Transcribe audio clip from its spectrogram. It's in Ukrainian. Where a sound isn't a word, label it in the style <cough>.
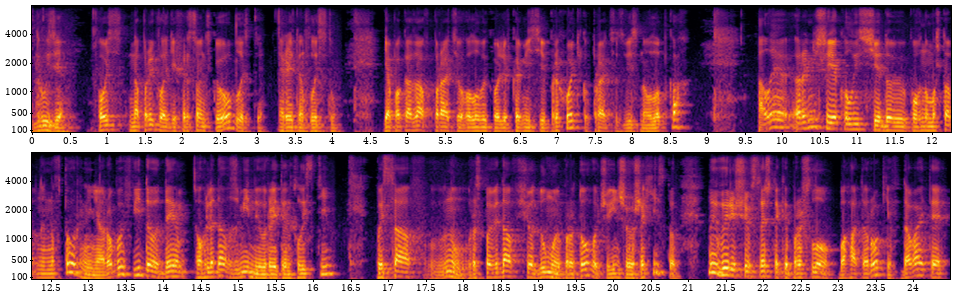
Друзі, ось на прикладі Херсонської області рейтинг листу я показав працю голови кваліфкомісії Приходько, працю, звісно, у лапках. Але раніше я колись ще до повномасштабного вторгнення робив відео, де оглядав зміни у рейтинг листі, писав, ну, розповідав, що думаю про того чи іншого шахісту. Ну і вирішив, все ж таки пройшло багато років. Давайте.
